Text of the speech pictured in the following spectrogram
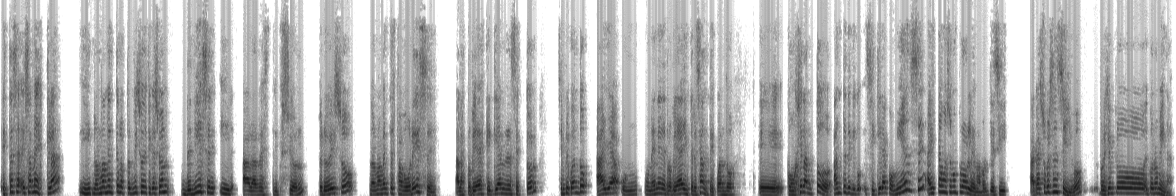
está esa, mezcla y normalmente los permisos de edificación debiesen ir a la restricción, pero eso normalmente favorece a las propiedades que quedan en el sector siempre y cuando haya un, un N de propiedades interesantes. Cuando eh, congelan todo antes de que siquiera comience, ahí estamos en un problema, porque si acá es súper sencillo, por ejemplo, economía,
